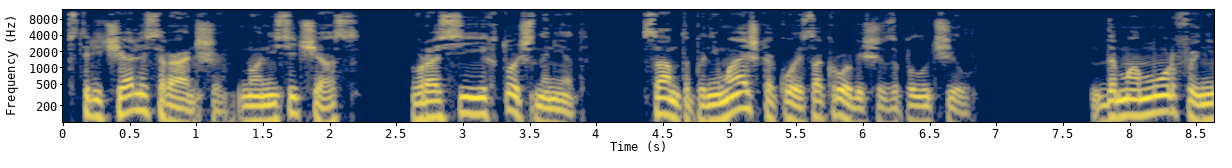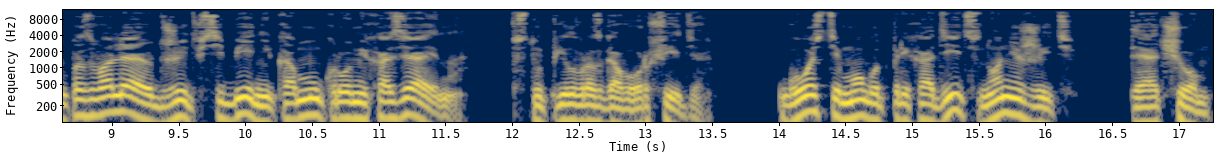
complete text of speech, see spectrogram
«Встречались раньше, но не сейчас. В России их точно нет. Сам-то понимаешь, какое сокровище заполучил?» «Домоморфы не позволяют жить в себе никому, кроме хозяина», — вступил в разговор Федя. «Гости могут приходить, но не жить». «Ты о чем?»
